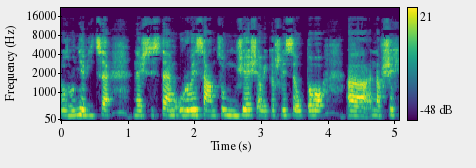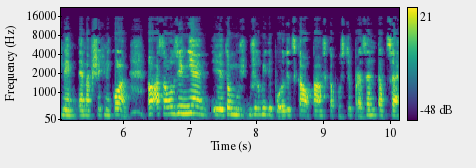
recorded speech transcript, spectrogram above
rozhodně více než systém urvy sám, co můžeš a vykašli se u toho na všechny, na všechny kolem. No a samozřejmě je to, může to být i politická otázka, prostě prezentace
